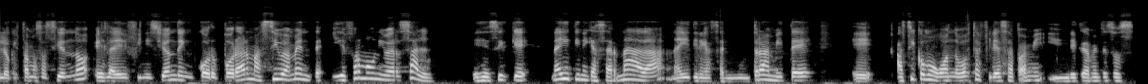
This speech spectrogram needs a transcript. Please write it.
lo que estamos haciendo es la definición de incorporar masivamente y de forma universal. Es decir, que nadie tiene que hacer nada, nadie tiene que hacer ningún trámite. Así como cuando vos te afiliás a PAMI y directamente sos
